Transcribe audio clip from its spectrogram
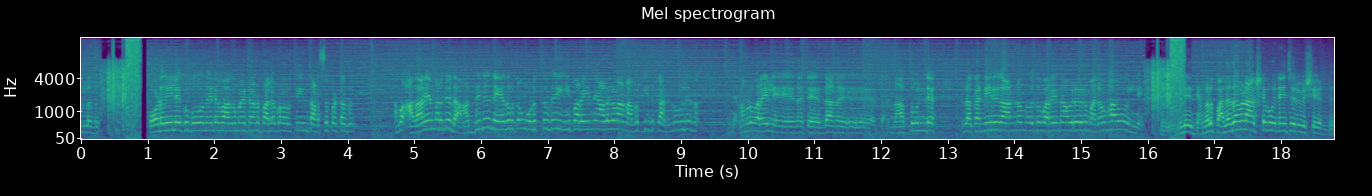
ഉള്ളത്. കോടതിയിലേക്ക് പോകുന്നതിന്റെ ഭാഗമായിട്ടാണ് പല പ്രവൃത്തിയും തടസ്സപ്പെട്ടത്. അപ്പോൾ അതാണ് ഞാൻ പറഞ്ഞത്. അതിന് നേതൃത്വം കൊടുത്തത് ഈ പറയുന്ന ആളുകളാണ്. അവർക്ക് ഇത് കണ്ണൂർ നമ്മൾ പറയില്ലേ മറ്റേ എന്താണ് നാത്തൂന്റെ ഇതാ കണ്ണീര് കാണണം എന്ന് പറയുന്ന ആ ഒരു മനോഭാവം ഇല്ലേ? ഇതിൽ ഞങ്ങൾ പലതവണ ആക്ഷേപം ഉന്നയിച്ച ഒരു വിഷയമുണ്ട്.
